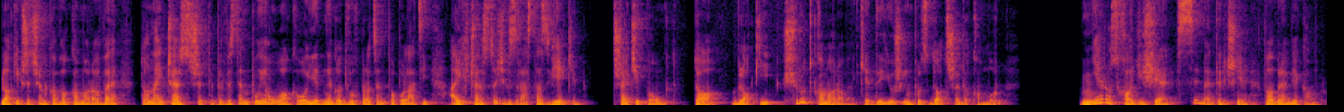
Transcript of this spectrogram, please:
Bloki przedsionkowo-komorowe to najczęstszy typ, występują u około 1-2% populacji, a ich częstość wzrasta z wiekiem. Trzeci punkt to bloki śródkomorowe, kiedy już impuls dotrze do komór, nie rozchodzi się symetrycznie w obrębie komór.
